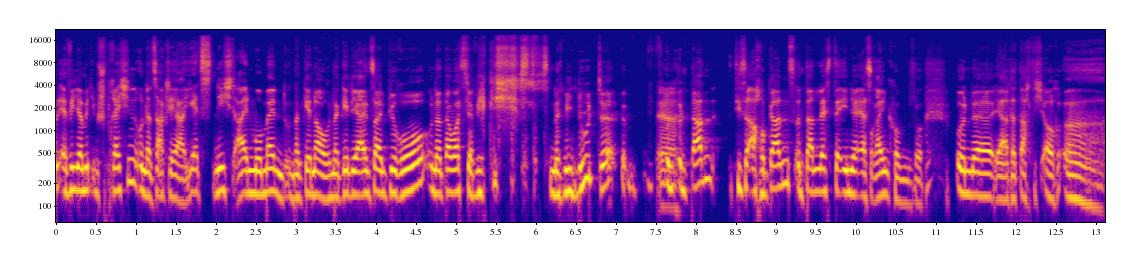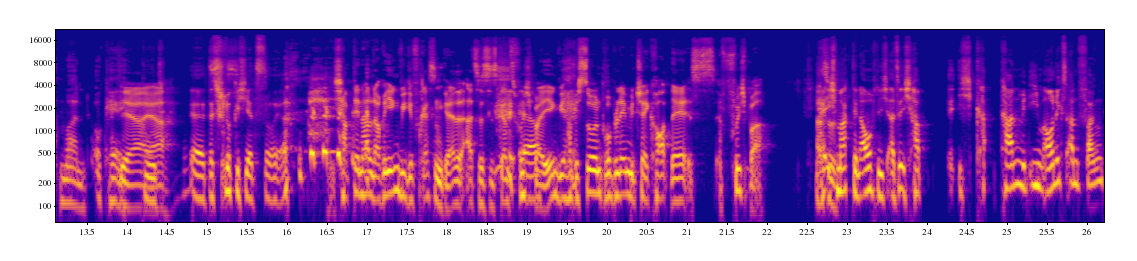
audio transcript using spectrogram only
und er will ja mit ihm sprechen und dann sagt er ja, jetzt nicht einen Moment. Und dann genau, und dann geht er ja in sein Büro und dann dauert es ja wirklich eine Minute. Ja. Und, und dann diese Arroganz und dann lässt er ihn ja erst reinkommen. so. Und äh, ja, da dachte ich auch, oh, Mann, okay, Ja, gut. ja. Äh, das schlucke ich jetzt so, ja. Ich habe den halt auch irgendwie gefressen, gell? Also es ist ganz furchtbar. Irgendwie habe ich so ein Problem mit Jake Courtney, ist furchtbar. Also, ja, ich mag den auch nicht. Also ich hab, ich ka- kann mit ihm auch nichts anfangen.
